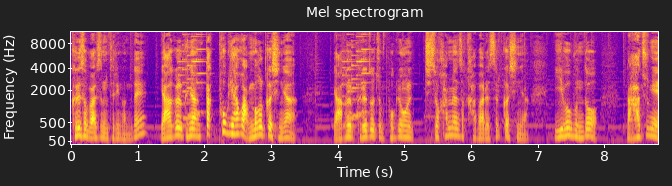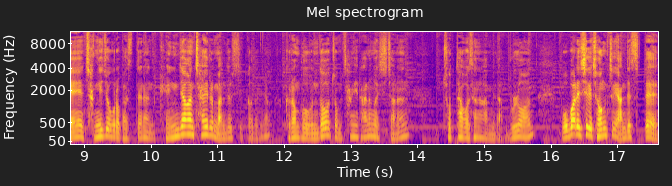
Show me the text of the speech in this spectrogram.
그래서 말씀드린 건데 약을 그냥 딱 포기하고 안 먹을 것이냐 약을 그래도 좀 복용을 지속하면서 가발을 쓸 것이냐 이 부분도 나중에 장기적으로 봤을 때는 굉장한 차이를 만들 수 있거든요. 그런 부분도 좀 상의를 하는 것이 저는 좋다고 생각합니다. 물론 모발 이식의 정증이 안 됐을 때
